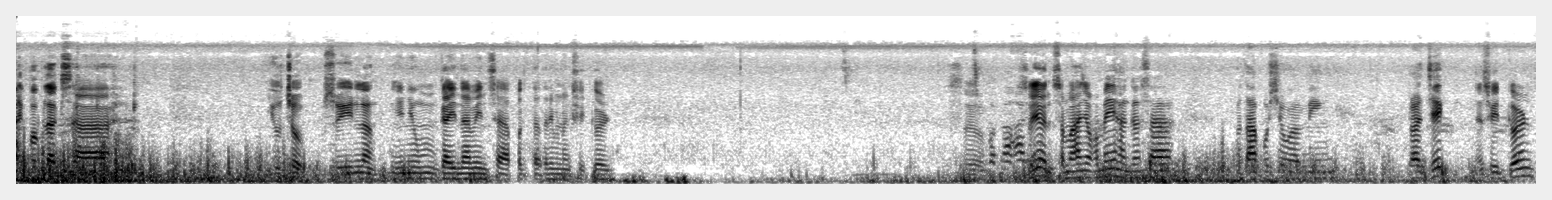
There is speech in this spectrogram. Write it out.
nagpa-vlog sa YouTube. So, yun lang. Yun yung guide namin sa pagtatanim ng sweet corn. So, so yun, samahan nyo kami hanggang sa matapos yung aming project na sweet corn.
